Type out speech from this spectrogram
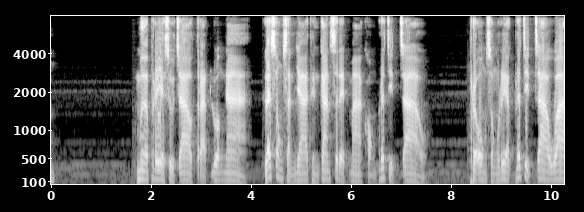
692 เมื่อพระเยซูเจ้าตรัสล่วงหน้า และทรงสัญญาถึงการเสด็จมาของพระจิตเจ้า พระองค์ทรงเรียกพระจิตเจ้าว่า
